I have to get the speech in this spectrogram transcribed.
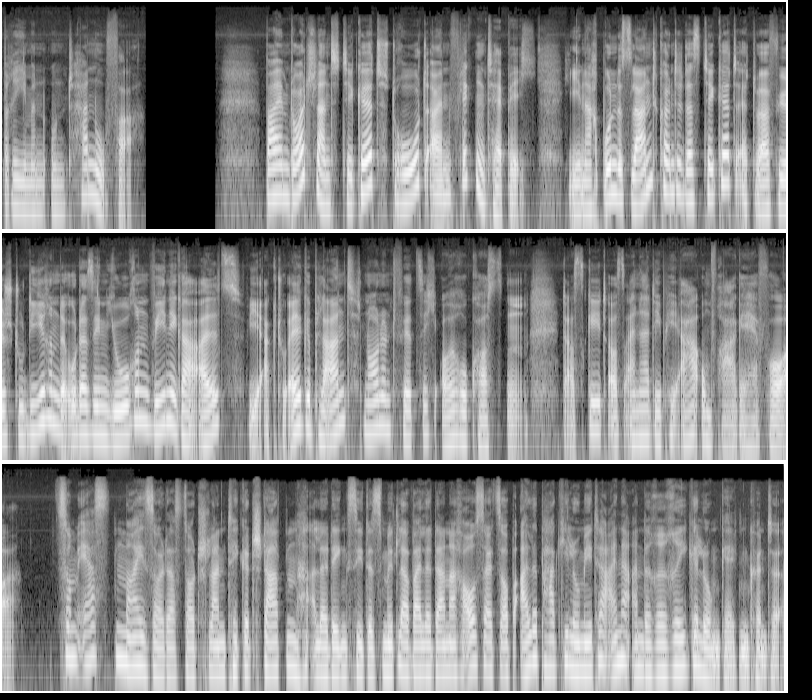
Bremen und Hannover. Beim Deutschlandticket droht ein Flickenteppich. Je nach Bundesland könnte das Ticket etwa für Studierende oder Senioren weniger als, wie aktuell geplant, 49 Euro kosten. Das geht aus einer dpa-Umfrage hervor. Zum 1. Mai soll das Deutschland-Ticket starten. Allerdings sieht es mittlerweile danach aus, als ob alle paar Kilometer eine andere Regelung gelten könnte.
